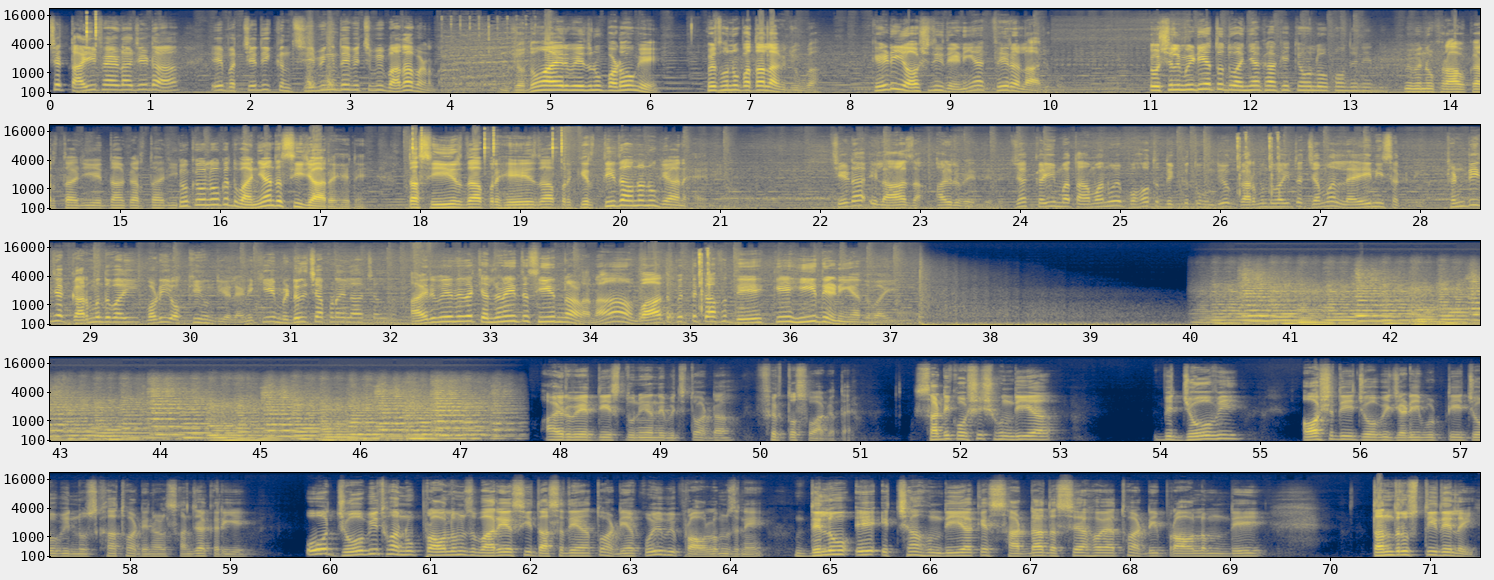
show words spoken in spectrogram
ਅੱਛਾ ਟਾਈਫਾਇਡ ਆ ਜਿਹੜਾ, ਇਹ ਬੱਚੇ ਦੀ ਕਨਸੀਵਿੰਗ ਦੇ ਵਿੱਚ ਵੀ ਵਾਧਾ ਬਣਦਾ। ਜਦੋਂ ਆਯੁਰਵੇਦ ਨੂੰ ਪੜੋਗੇ ਫਿਰ ਤੁਹਾਨੂੰ ਪਤਾ ਲੱਗ ਜਾਊਗਾ ਕਿਹੜੀ ਔਸ਼ਧੀ ਦੇਣੀ ਆ, ਫਿਰ ਇਲਾਜ ਹੋ ਸੋਸ਼ਲ ਮੀਡੀਆ ਤੋਂ ਦਵਾਈਆਂ ਖਾ ਕੇ ਕਿਉਂ ਲੋਕ ਆਉਂਦੇ ਨੇ ਵੀ ਮੈਨੂੰ ਖਰਾਬ ਕਰਤਾ ਜੀ ਇਦਾਂ ਕਰਤਾ ਜੀ, ਕਿਉਂਕਿ ਉਹ ਲੋਕ ਦਵਾਈਆਂ ਦੱਸੀ ਜਾ ਰਹੇ ਨੇ। ਤਸੀਰ ਦਾ, ਪਰਹੇਜ਼ ਦਾ, ਪ੍ਰਕਿਰਤੀ ਦਾ ਉਹਨਾਂ ਨੂੰ ਗਿਆਨ ਹੈ ਨਹੀਂ। ਜਿਹੜਾ ਇਲਾਜ ਆ ਆਯੁਰਵੇਦ ਦੇ ਵਿੱਚ, ਜਾਂ ਕਈ ਮਾਤਾਵਾਂ ਨੂੰ ਇਹ ਬਹੁਤ ਦਿੱਕਤ ਹੁੰਦੀ, ਉਹ ਗਰਮ ਦਵਾਈ ਤਾਂ ਜਮਾ ਲੈ ਹੀ ਨਹੀਂ ਸਕਦੀ। ਠੰਡੀ ਜਾਂ ਗਰਮ ਦਵਾਈ ਬੜੀ ਔਖੀ ਹੁੰਦੀ ਹੈ ਲੈਣੀ ਕਿ ਇਹ ਮਿਡਲ 'ਚ ਆਪਣਾ ਇਲਾਜ ਚੱਲਦਾ? ਆਯੁਰਵੇਦ ਨੇ ਤਾਂ ਚੱਲਣਾ ਹੀ ਤਸੀਰ ਨਾਲ ਆ ਨਾ ਵਾਤ ਪਿੱਤ ਕਫ ਦੇਖ ਕੇ ਹੀ ਦੇਣੀ ਆ ਦਵਾਈ। ਆਯੁਰਵੇਦ ਦੀ ਇਸ ਦੁਨੀਆ ਦੇ ਵਿੱਚ ਤੁਹਾਡਾ ਫਿਰ ਤੋਂ ਸਵਾਗਤ ਹੈ। ਸਾਡੀ ਕੋਸ਼ਿਸ਼ ਹੁੰਦੀ ਆ ਵੀ ਜੋ ਵੀ ਔਸ਼ਧੀ ਜੋ ਵੀ ਜੜੀ ਬੂਟੀ, ਜੋ ਵੀ ਨੁਸਖਾ ਤੁਹਾਡੇ ਨਾਲ ਸਾਂਝਾ ਕਰੀਏ, ਉਹ ਜੋ ਵੀ ਤੁਹਾਨੂੰ ਪ੍ਰੋਬਲਮਸ ਬਾਰੇ ਅਸੀਂ ਦੱਸਦੇ ਆ ਤੁਹਾਡੀਆਂ ਕੋਈ ਵੀ ਪ੍ਰੋਬਲਮਸ ਨੇ, ਦਿਲੋਂ ਇਹ ਇੱਛਾ ਹੁੰਦੀ ਆ ਕਿ ਸਾਡਾ ਦੱਸਿਆ ਹੋਇਆ ਤੁਹਾਡੀ ਪ੍ਰੋਬਲਮ ਦੀ ਤੰਦਰੁਸਤੀ ਦੇ ਲਈ,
